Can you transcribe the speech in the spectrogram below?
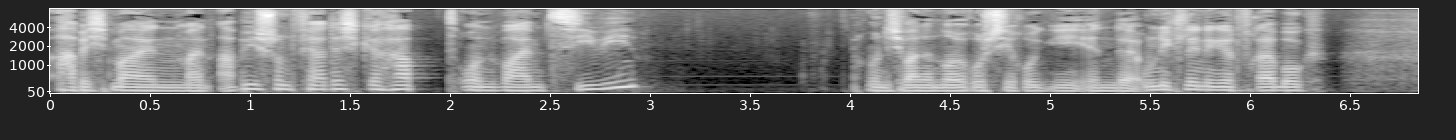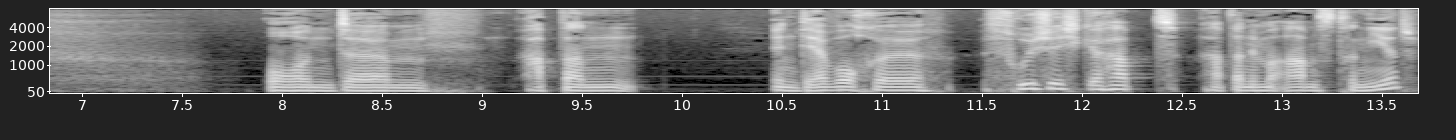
habe ich mein, mein Abi schon fertig gehabt und war im Zivi. Und ich war in der Neurochirurgie in der Uniklinik in Freiburg. Und ähm, habe dann in der Woche Frühschicht gehabt, habe dann immer abends trainiert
